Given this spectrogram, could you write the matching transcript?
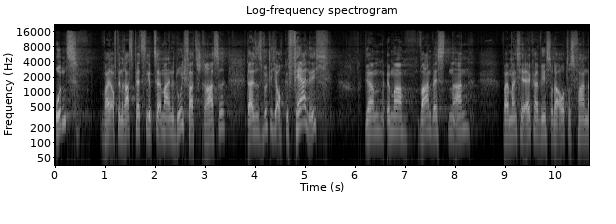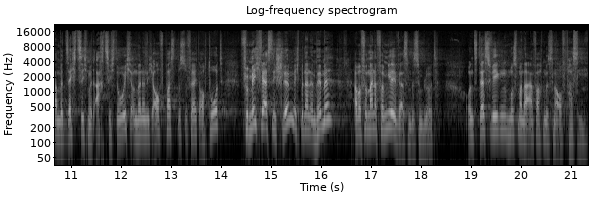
Und, weil auf den Rastplätzen gibt es ja immer eine Durchfahrtsstraße, da ist es wirklich auch gefährlich. Wir haben immer Warnwesten an weil manche LKWs oder Autos fahren da mit 60, mit 80 durch und wenn du nicht aufpasst, bist du vielleicht auch tot. Für mich wäre es nicht schlimm, ich bin dann im Himmel, aber für meine Familie wäre es ein bisschen blöd. Und deswegen muss man da einfach ein bisschen aufpassen.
